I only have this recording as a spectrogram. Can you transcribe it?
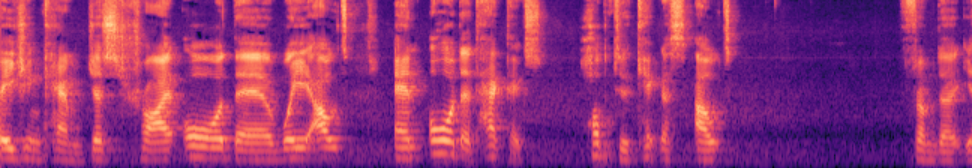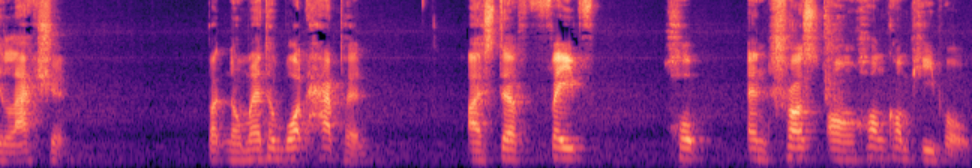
Beijing camp just try all their way out and all the tactics hope to kick us out from the election. But no matter what happened, I still have faith hope, and trust on Hong Kong people.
